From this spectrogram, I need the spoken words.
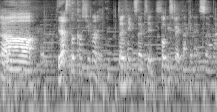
oh, Ah, did that still cost you money? don't think so. Too. Put me straight back in it. So no.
